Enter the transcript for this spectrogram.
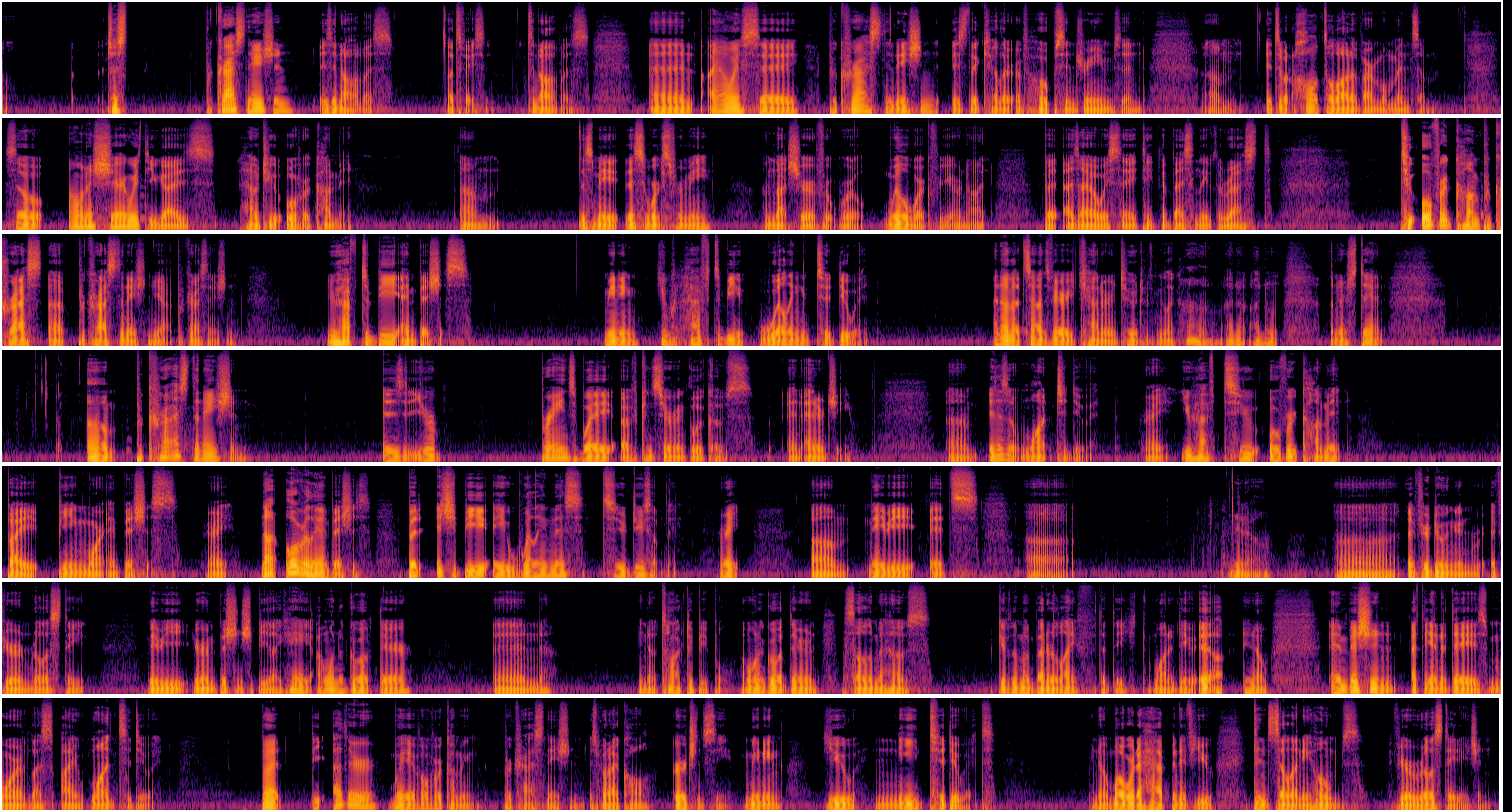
just procrastination is in all of us. Let's face it, it's in all of us. And I always say procrastination is the killer of hopes and dreams, and um, it's what halts a lot of our momentum. So I want to share with you guys how to overcome it. Um, this may this works for me. I'm not sure if it will will work for you or not, but as I always say, take the best and leave the rest. To overcome procrast uh, procrastination, yeah, procrastination, you have to be ambitious. Meaning, you have to be willing to do it. I know that sounds very counterintuitive. I'm like, huh, I don't, I don't understand. Um, procrastination is your brain's way of conserving glucose and energy. Um, it doesn't want to do it, right? You have to overcome it by being more ambitious, right? Not overly ambitious, but it should be a willingness to do something, right? Um, maybe it's, uh, you know, uh, if you're doing in if you're in real estate, maybe your ambition should be like, hey, I want to go out there and you know talk to people. I want to go out there and sell them a house, give them a better life that they want to do. It, uh, you know, ambition at the end of the day is more or less I want to do it. But the other way of overcoming procrastination is what I call urgency, meaning you need to do it. You know, what were to happen if you didn't sell any homes? If you're a real estate agent,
